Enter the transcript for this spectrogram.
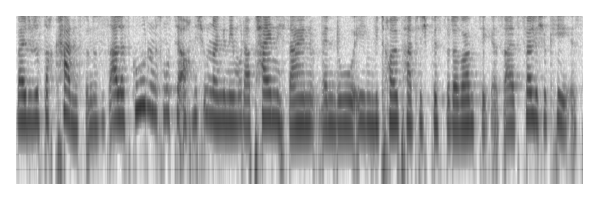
weil du das doch kannst und das ist alles gut und es muss dir auch nicht unangenehm oder peinlich sein, wenn du irgendwie tollpatschig bist oder sonstiges, weil es völlig okay ist.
